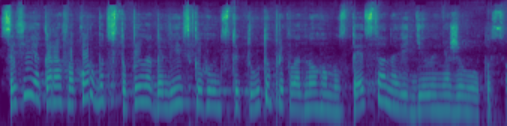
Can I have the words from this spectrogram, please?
Софія Карафа Корбут вступила до Львівського інституту прикладного мистецтва на відділення живопису.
